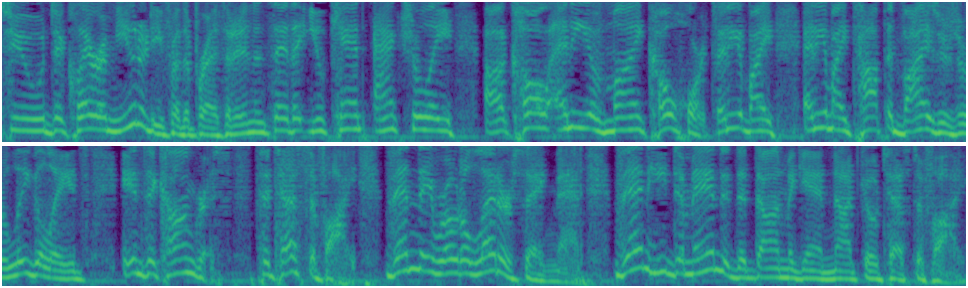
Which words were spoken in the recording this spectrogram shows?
to declare immunity for the president and say that you can't actually uh, call any of my cohorts, any of my any of my top advisors or legal aides into Congress to testify. Then they wrote a letter saying that. Then he demanded that Don McGahn not go testify.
